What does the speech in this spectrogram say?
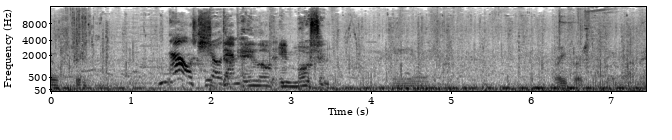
Player kill streak. Now show The them. payload in motion. Anyway. Reaper's not even got me.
